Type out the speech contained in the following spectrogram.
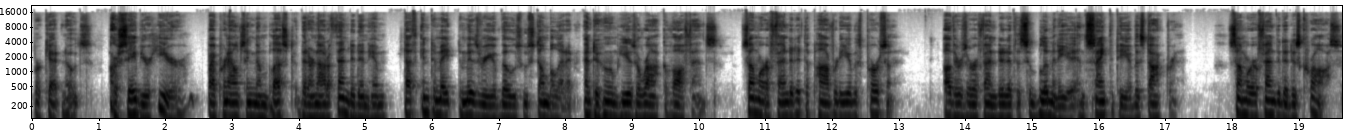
Burkitt notes, Our Savior here, by pronouncing them blessed that are not offended in him, doth intimate the misery of those who stumble at him, and to whom he is a rock of offense. Some are offended at the poverty of his person. Others are offended at the sublimity and sanctity of his doctrine. Some are offended at his cross.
